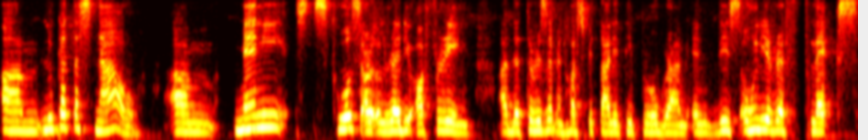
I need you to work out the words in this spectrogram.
um, look at us now. Um, many schools are already offering uh, the tourism and hospitality program. And this only reflects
